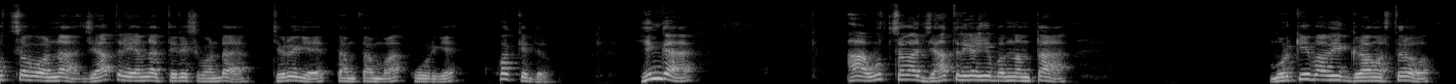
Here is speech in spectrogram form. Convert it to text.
ಉತ್ಸವವನ್ನು, ಜಾತ್ರೆಯನ್ನು ತೀರಿಸಿಕೊಂಡ ತಿರುಗಿ ತಮ್ಮ ತಮ್ಮ ಊರಿಗೆ ಹೊಕ್ಕಿದ್ದರು ಹಿಂಗೆ ಆ ಉತ್ಸವ ಜಾತ್ರೆಗಳಿಗೆ ಬಂದಂಥ ಮುರ್ಕಿಬಾವಿ ಗ್ರಾಮಸ್ಥರು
